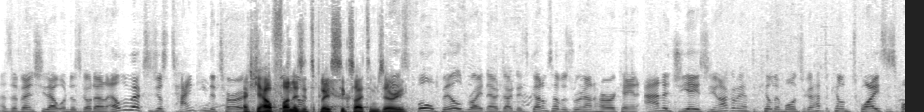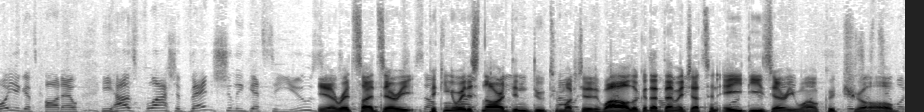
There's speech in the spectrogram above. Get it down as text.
A little bit overzealous. As eventually that one does go down. LWX is just tanking the turret. Actually, how fun is it to play six items, Zeri? full build right now, Doug. He's got himself his rune on Hurricane and a GA, so you're not going to have to kill him once. You're going to have to kill him twice. As Hoya gets caught out, he has flash. Eventually gets to use. Yeah, red side Zeri picking away this. Gnar didn't do too much. Did it? Wow, look at that damage. That's an AD Zeri. Wow, good job.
